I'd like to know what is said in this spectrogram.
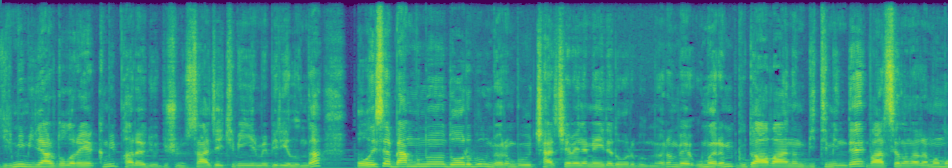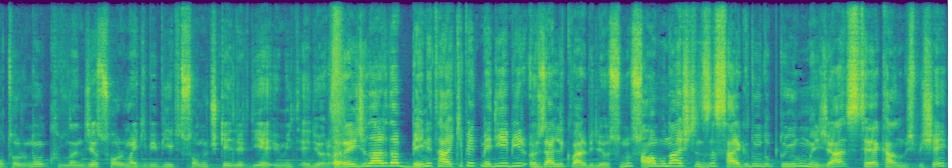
20 milyar dolara yakın bir para ödüyor düşünün sadece 2021 yılında. Dolayısıyla ben bunu doğru bulmuyorum. Bu çerçevelemeyi de doğru bulmuyorum ve umarım bu davanın bitiminde varsayılan arama motorunu kullanıcıya sorma gibi bir sonuç gelir diye ümit ediyorum. Arayıcılarda beni takip etme diye bir özellik var biliyorsunuz. Ama bunu açtığınızda saygı duyulup duyulmayacağı siteye kalmış bir şey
